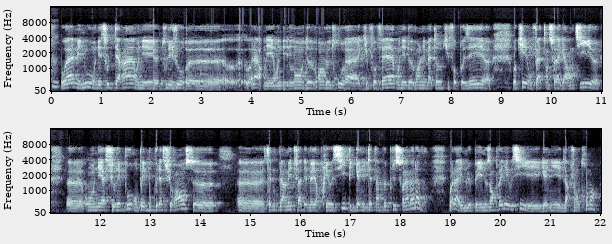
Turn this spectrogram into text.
Mm. Ouais, mais nous, on est sous le terrain, on est euh, tous les jours, euh, voilà, on est, on est devant, le trou qu'il faut faire, on est devant les matériaux qu'il faut poser. ok, on fait attention à la garantie, on est assuré pour, on paye beaucoup d'assurance. ça nous permet de faire des meilleurs prix aussi, puis de gagner peut-être un peu plus sur la manœuvre. Voilà, et mieux payer nos employés aussi et gagner de l'argent autrement.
